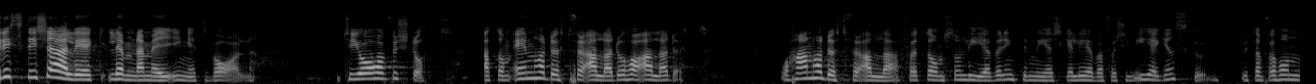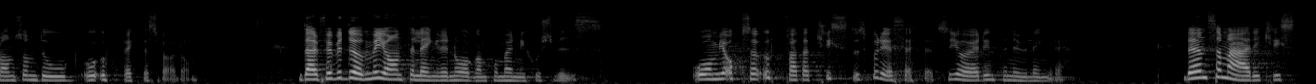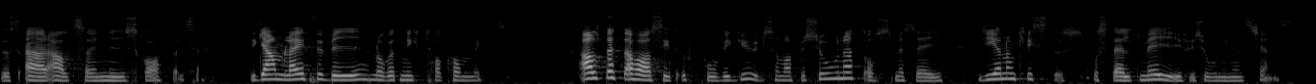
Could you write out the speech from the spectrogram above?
Kristi kärlek lämnar mig inget val. Ty jag har förstått att om en har dött för alla, då har alla dött. Och han har dött för alla, för att de som lever inte mer ska leva för sin egen skull, utan för honom som dog och uppväcktes för dem. Därför bedömer jag inte längre någon på människors vis. Och om jag också har uppfattat Kristus på det sättet, så gör jag det inte nu längre. Den som är i Kristus är alltså en ny skapelse. Det gamla är förbi, något nytt har kommit. Allt detta har sitt upphov i Gud som har försonat oss med sig genom Kristus och ställt mig i försoningens tjänst.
